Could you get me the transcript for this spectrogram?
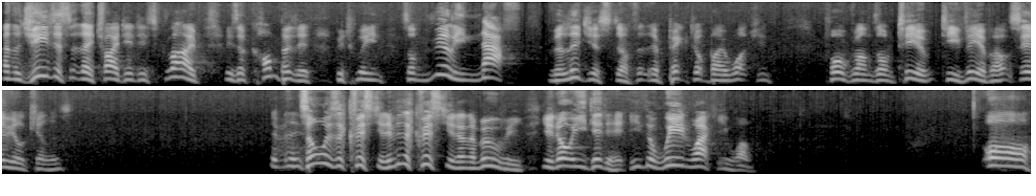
And the Jesus that they try to describe is a composite between some really naff religious stuff that they've picked up by watching programs on TV about serial killers. It's always a Christian. If it's a Christian in a movie, you know he did it. He's a weird, wacky one. Or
